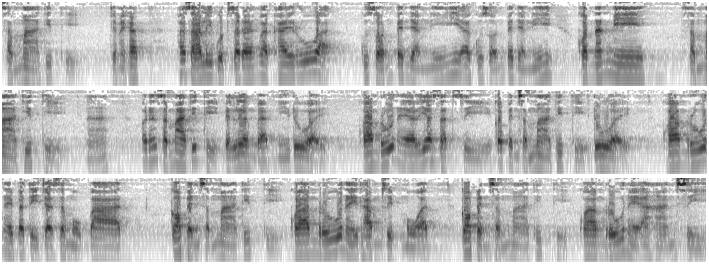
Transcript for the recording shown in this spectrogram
สัมมาทิฏฐิใช่ไหมครับภาษาลีบุตรแสดงว่าใครรู้ว่า กุศลเป็นอย่างนี้ อกุศลเป็นอย่างนี้ คนนั้นมีสัมมาทิฏฐินะ เพราะฉะนั้นสัมมาทิฏฐิเป็นเรื่องแบบนี้ด้วย ความรู้ในอริยสัจสี่ก็เป็นสัมมาทิฏฐิด้วย ความรู้ในปฏิจจสมุปบาท ก็เป็นสัมมาทิฏฐิ ความรู้ในธรรมสิบหมวด ก็เป็นสัมมาทิฏฐิ ความรู้ในอาหารสี่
